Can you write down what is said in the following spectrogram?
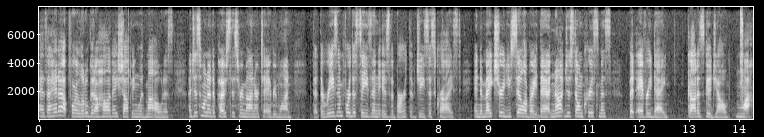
As I head out for a little bit of holiday shopping with my oldest, I just wanted to post this reminder to everyone that the reason for the season is the birth of Jesus Christ, and to make sure you celebrate that not just on Christmas, but every day. God is good, y'all. Mwah.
